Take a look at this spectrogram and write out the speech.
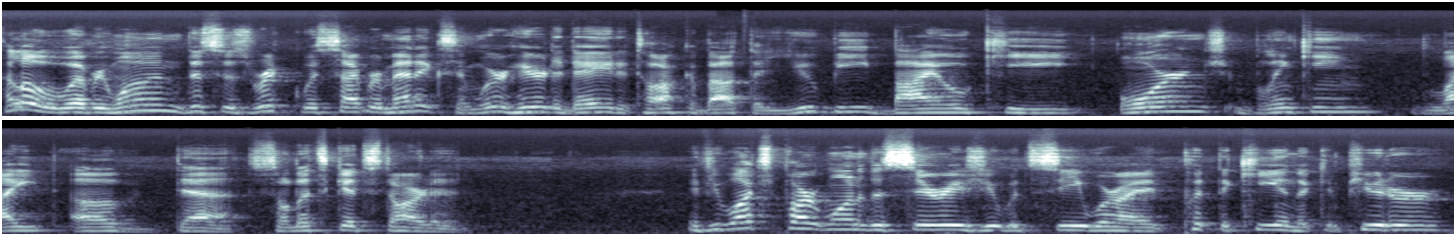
Hello everyone, this is Rick with Cybermedics and we're here today to talk about the Yubi BioKey orange blinking light of death. So let's get started. If you watched part one of the series you would see where I put the key in the computer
